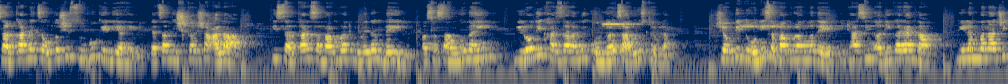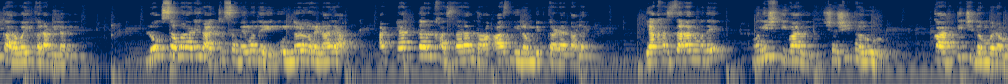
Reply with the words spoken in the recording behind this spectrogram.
सरकारने चौकशी सुरू केली आहे. त्याचा निष्कर्ष आला की सरकार सभागृहात निवेदन देईल असं सांगूनही विरोधी खासदारांनी गोंधळ चालूच ठेवला. शेवटी दोन्ही सभागृहांमध्ये पीठासीन अधिकाऱ्यांना निलंबनाची कारवाई करावी लागली. लोकसभा आणि राज्यसभेमध्ये गोंधळ घालणाऱ्या अठ्याहत्तर खासदारांना आज निलंबित करण्यात आलंय. या खासदारांमध्ये मनीष तिवारी शशी थरूर कार्ती चिदंबरम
